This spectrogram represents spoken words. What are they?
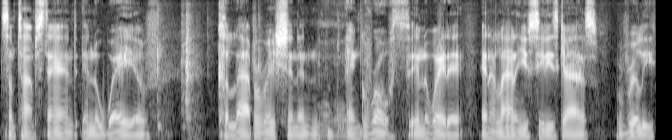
sometimes stand in the way of collaboration and and growth in the way that in Atlanta you see these guys really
